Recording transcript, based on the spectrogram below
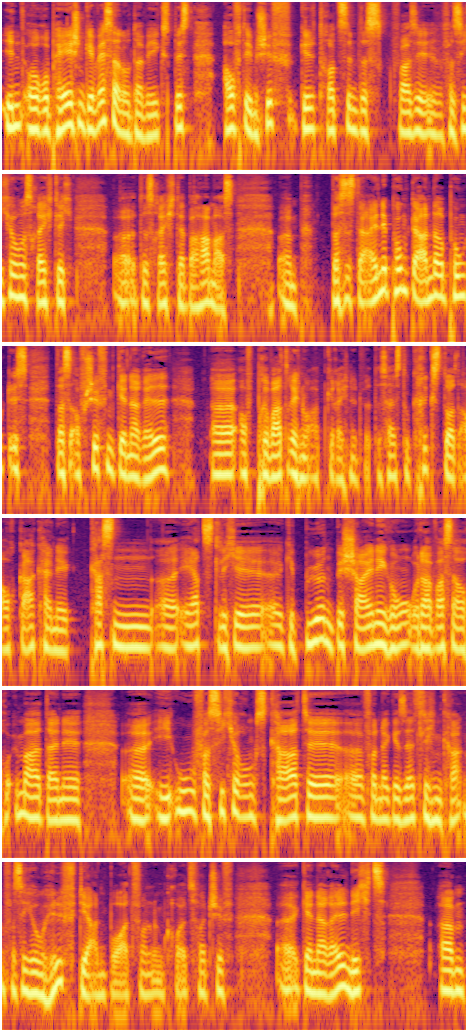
in europäischen Gewässern unterwegs bist, auf dem Schiff gilt trotzdem das quasi versicherungsrechtlich äh, das Recht der Bahamas. Ähm, das ist der eine Punkt. Der andere Punkt ist, dass auf Schiffen generell äh, auf Privatrechnung abgerechnet wird. Das heißt, du kriegst dort auch gar keine kassenärztliche äh, Gebührenbescheinigung oder was auch immer. Deine äh, EU-Versicherungskarte äh, von der gesetzlichen Krankenversicherung hilft dir an Bord von einem Kreuzfahrtschiff äh, generell nichts. Ähm,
